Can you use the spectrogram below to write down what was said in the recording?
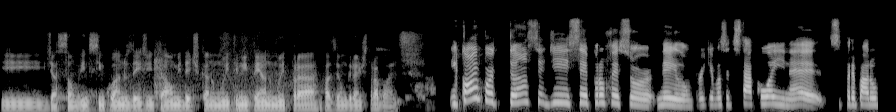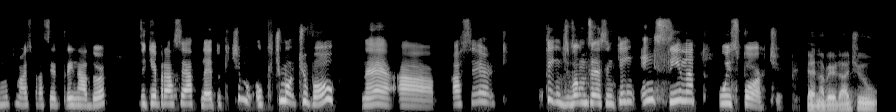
e já são 25 anos desde então me dedicando muito e me empenhando muito para fazer um grande trabalho. E qual a importância de ser professor, Neilon? Porque você destacou aí, né? Se preparou muito mais para ser treinador do que para ser atleta. O que te, o que te motivou, né, a, a ser quem, vamos dizer assim, quem ensina o esporte? É, na verdade, um,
